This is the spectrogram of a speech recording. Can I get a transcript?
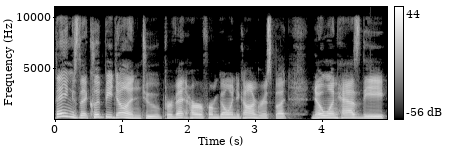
things that could be done to prevent her from going to Congress, but no one has the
